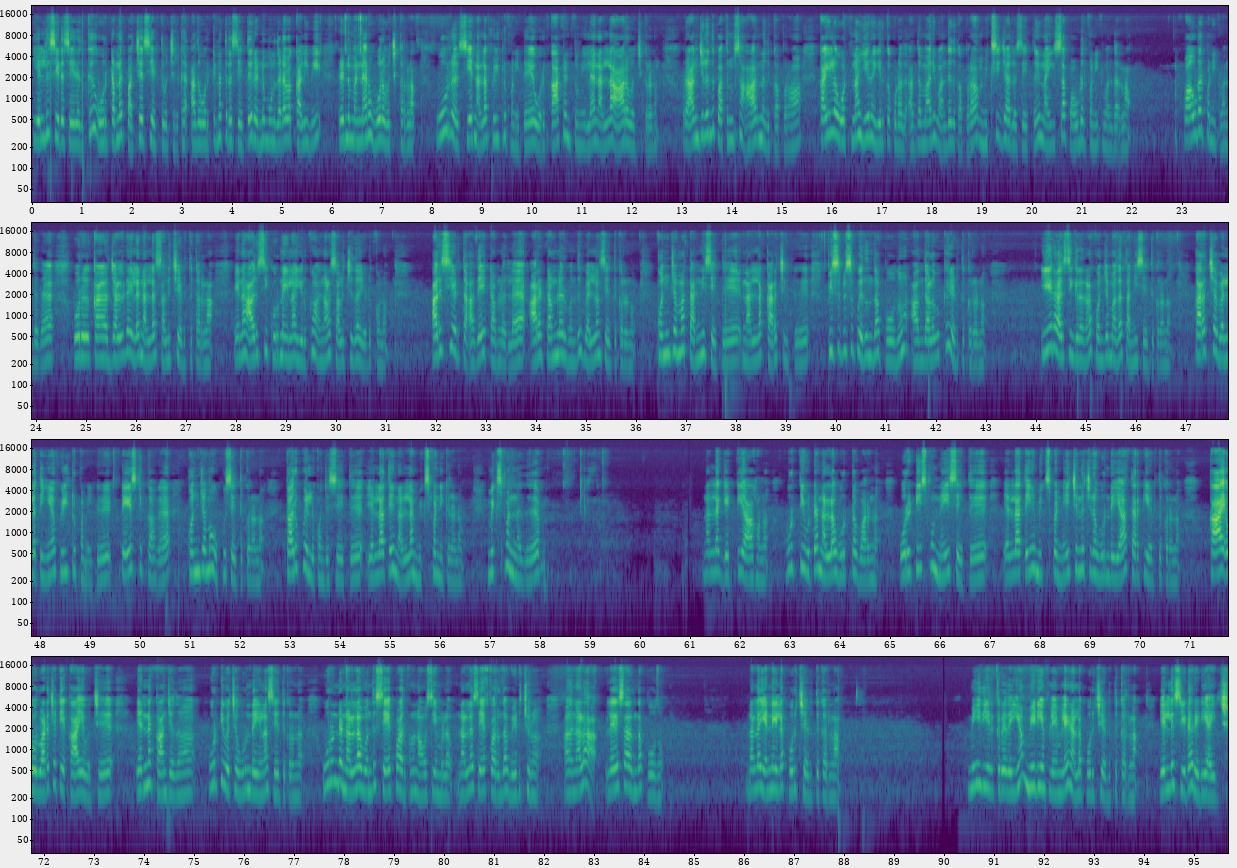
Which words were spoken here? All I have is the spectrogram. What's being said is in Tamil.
எள்ளு சீடை செய்கிறதுக்கு ஒரு டம்ளர் பச்சரிசி எடுத்து வச்சுருக்கேன். அதை ஒரு கிண்ணத்தில் சேர்த்து ரெண்டு மூணு தடவை கழுவி ரெண்டு மணி நேரம் ஊற வச்சுக்கிறலாம். ஊற அரிசியை நல்லா ஃபில்ட்ரு பண்ணிவிட்டு ஒரு காட்டன் துணியில் நல்லா ஆற வச்சுக்கிறணும். ஒரு அஞ்சுலேருந்து பத்து நிமிஷம் ஆறுனதுக்கப்புறம் கையில் ஒட்டினா ஈரம் இருக்கக்கூடாது. அந்த மாதிரி வந்ததுக்கப்புறம் மிக்ஸி ஜாரில் சேர்த்து நைஸாக பவுடர் பண்ணிட்டு வந்துடலாம் பவுடர் பண்ணிட்டு வந்ததை ஒரு க ஜல்லடையில் நல்லா சளிச்சு எடுத்துக்கரலாம் ஏன்னா அரிசி குருணையெல்லாம் இருக்கும். அதனால் சளிச்சு தான் எடுக்கணும். அரிசி எடுத்த அதே டம்ளரில் அரை டம்ளர் வந்து வெல்லம் சேர்த்துக்கிறணும். கொஞ்சமாக தண்ணி சேர்த்து நல்லா கரைச்சிக்கிட்டு பிசு பிசுப்பு இருந்தால் போதும். அந்த அளவுக்கு எடுத்துக்கிறணும். ஈர அரிசிங்கிறதுனால கொஞ்சமாக தான் தண்ணி சேர்த்துக்கிறணும். கரைச்ச வெள்ளத்தையும் ஃபில்ட்ரு பண்ணிவிட்டு டேஸ்ட்டுக்காக கொஞ்சமாக உப்பு சேர்த்துக்கிறணும். கருப்பு எள்ளு கொஞ்சம் சேர்த்து எல்லாத்தையும் நல்லா மிக்ஸ் பண்ணிக்கிறணும். மிக்ஸ் பண்ணது நல்லா கெட்டி ஆகணும். உருட்டி விட்டால் நல்லா உருட்ட வரணும். ஒரு டீஸ்பூன் நெய் சேர்த்து எல்லாத்தையும் மிக்ஸ் பண்ணி சின்ன சின்ன உருண்டையாக திரட்டி எடுத்துக்கிறணும். காய ஒரு வடைச்சட்டியை காய வச்சு எண்ணெய் காஞ்சதும் உருட்டி வச்ச உருண்டையெல்லாம் சேர்த்துக்கிறணும். உருண்டை நல்லா வந்து சேப்பாக இருக்கணும்னு அவசியம் இல்லை நல்லா சேப்பாக இருந்தால் வெடிச்சிடும் அதனால் லேசாக இருந்தால் போதும். நல்லா எண்ணெயில் பொறிச்சு எடுத்துக்கிறலாம். மீதி இருக்கிறதையும் மீடியம் ஃப்ளேம்லேயே நல்லா பொறிச்சு எடுத்துக்கிறலாம். எள்ளு சீடை ரெடி ஆயிடுச்சு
